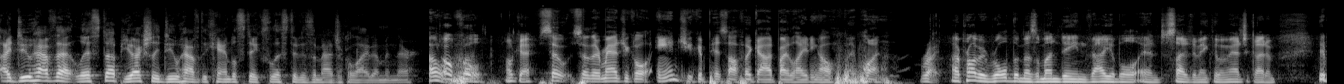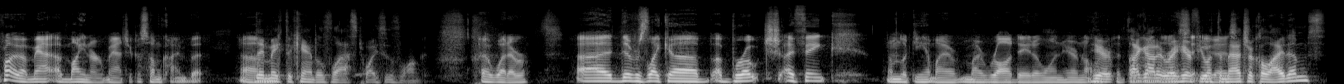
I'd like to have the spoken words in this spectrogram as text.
I do have that list up. You actually do have the candlesticks listed as a magical item in there. Oh, cool. Okay. So, so they're magical, and you can piss off a god by lighting all of them one. Right. I probably rolled them as a mundane valuable and decided to make them a magic item. They're probably have a, ma- a minor magic of some kind, but they make the candles last twice as long. uh, whatever. Uh, there was like a, a brooch, I think. I'm looking at my my raw data one here. I'm not Here, looking at the I got it right here. If you want the magical items,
